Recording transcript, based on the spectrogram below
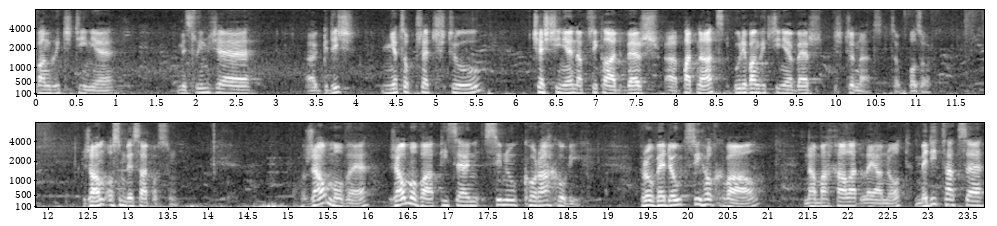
V angličtině myslím, že uh, když něco přečtu v češtině, například verš uh, 15, bude v angličtině verš 14. Co pozor. Žalm 88. Žalmové, žalmová píseň synu Koráchových pro vedoucího chvál na Machalat Leanot, meditace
